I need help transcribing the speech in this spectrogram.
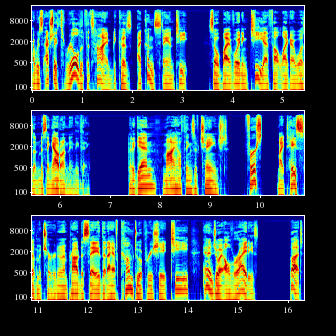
I was actually thrilled at the time because I couldn't stand tea. So by avoiding tea, I felt like I wasn't missing out on anything. But again, my, how things have changed. First, my tastes have matured, and I'm proud to say that I have come to appreciate tea and enjoy all varieties. But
